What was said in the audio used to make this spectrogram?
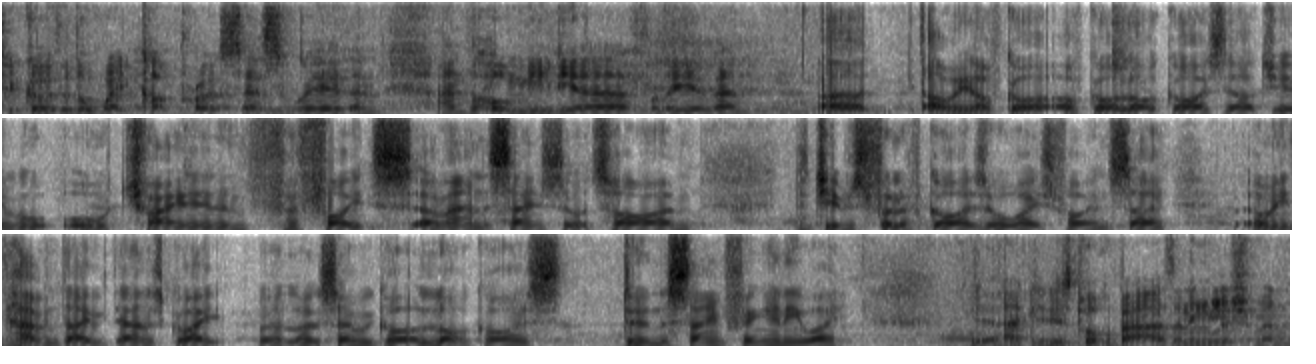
to go through the weight cut process with, and, and the whole media for the event? Uh, I mean, I've got I've got a lot of guys at our gym, all, all training and for fights around the same sort of time. The gym's full of guys always fighting. So, I mean, having David down is great, but like I say, we've got a lot of guys doing the same thing anyway. Yeah. And can you just talk about, as an Englishman,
